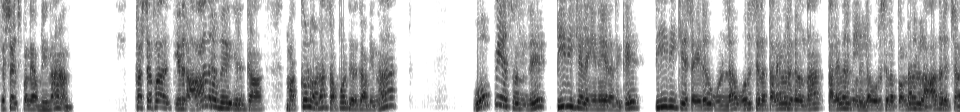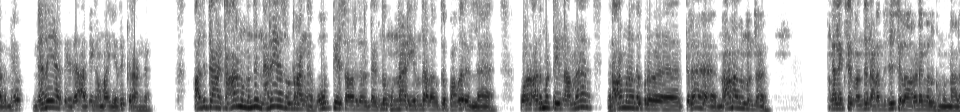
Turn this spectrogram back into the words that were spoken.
ரிசர்ச் பண்ணேன் அப்படின்னா ஃபர்ஸ்ட் ஆஃப் ஆல் இதுல ஆதரவு இருக்கா? மக்களோட சப்போர்ட் இருக்கா அப்படின்னா ஓபிஎஸ் வந்து டிவி கேல இணையறதுக்கு டிவி கே சைடு உள்ள ஒரு சில தலைவர்கள் தான் தலைவர்கள் இல்ல ஒரு சில தொண்டர்கள் ஆதரிச்சாலுமே நிறைய பேர் அதிகமா எதுக்குறாங்க? அதுக்கான காரணம் வந்து நிறைய சொல்றாங்க. ஓபிஎஸ் அவர்கள்ட்ட இருந்து முன்னாடி இருந்த அளவுக்கு பவர் இல்ல. அது மட்டும் இல்லாம ராமநாதபுரத்துல நாடாளுமன்ற எலெக்ஷன் வந்து நடந்துச்சு சில வருடங்களுக்கு முன்னால.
